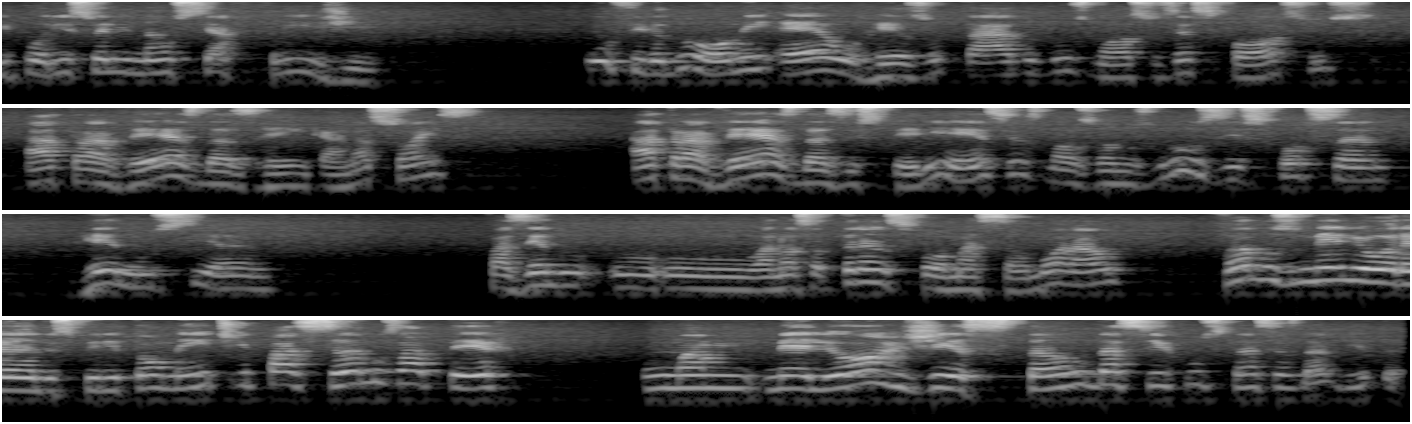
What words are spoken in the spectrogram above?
e por isso ele não se aflige. E o Filho do Homem é o resultado dos nossos esforços através das reencarnações, através das experiências, nós vamos nos esforçando, renunciando, fazendo o, o, a nossa transformação moral, vamos melhorando espiritualmente e passamos a ter uma melhor gestão das circunstâncias da vida.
